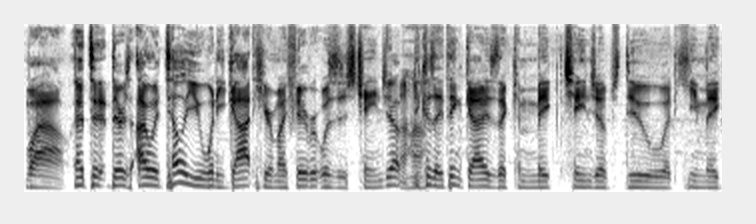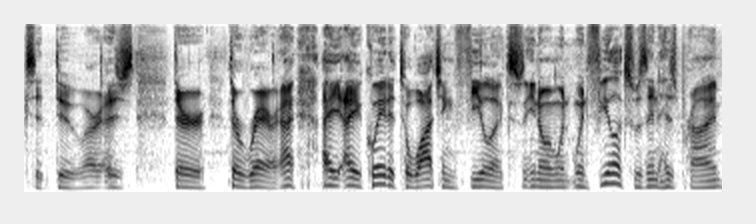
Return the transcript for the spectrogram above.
Wow, it. there's. I would tell you when he got here, my favorite was his changeup Uh-huh. because I think guys that can make changeups do what he makes it do are is they're they're rare. I, I, I equate it to watching Felix. You know, when, when Felix was in his prime,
